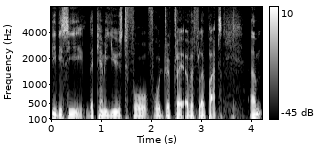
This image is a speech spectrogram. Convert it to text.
PVC that can be used for for drip tray overflow pipes. Um,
